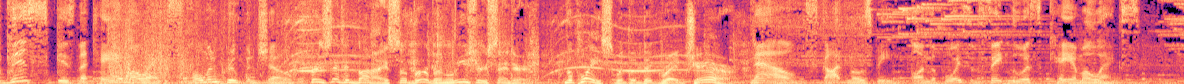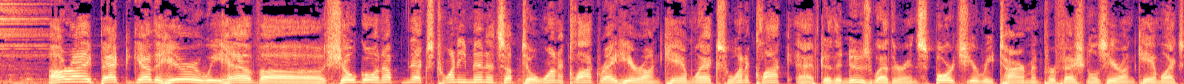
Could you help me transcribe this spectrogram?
This is the KMOX Home Improvement Show. Presented by Suburban Leisure Center, the place with the big red chair. Now, Scott Mosby on the voice of St. Louis KMOX. All right, back together here. We have a show going up next 20 minutes up till 1 o'clock right here on KMOX. 1 o'clock after the news, weather, and sports, your retirement professionals here on KMOX.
